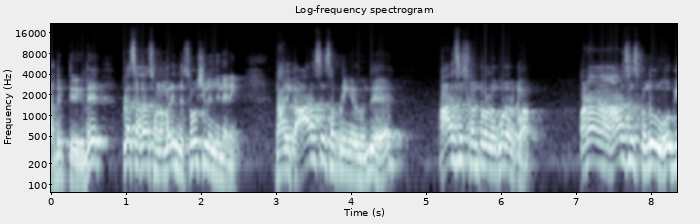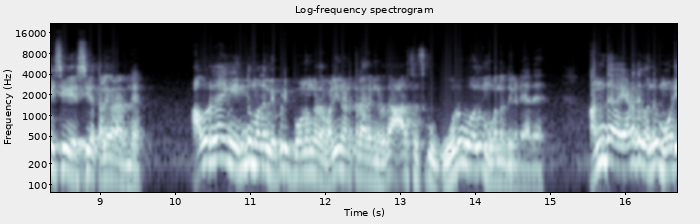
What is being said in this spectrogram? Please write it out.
அதிருப்தி இருக்குது. ப்ளஸ் அதான் சொன்ன மாதிரி இந்த சோஷியல் இன்ஜினியரிங் நாளைக்கு ஆர்எஸ்எஸ் அப்படிங்கிறது வந்து ஆர்எஸ்எஸ் கண்ட்ரோலில் கூட இருக்கலாம். ஆனால் ஆர்எஸ்எஸ்க்கு வந்து ஒரு ஓபிசி எஸ்சியோ தலைவராக இருந்து. அவர் தான் இங்கே இந்து மதம் எப்படி போகணுங்கிறத வழி நடத்துகிறாருங்கிறது ஆர்எஸ்எஸ்க்கு ஒருபோதும் உகந்தது கிடையாது. அந்த இடத்துக்கு வந்து மோடி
